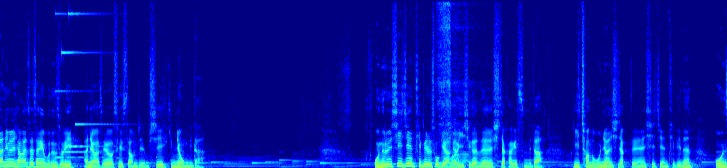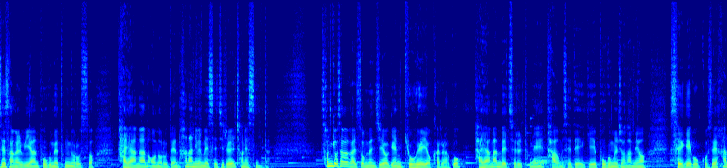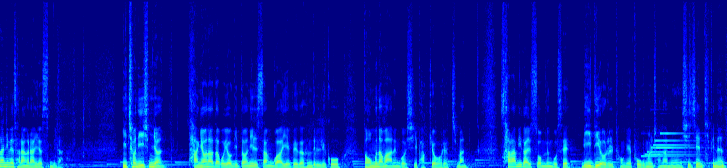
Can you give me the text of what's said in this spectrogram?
하나님을 향한 세상의 모든 소리. 안녕하세요. Sweet Sound MC 김영우입니다. 오늘은 CGN TV를 소개하며 이 시간을 시작하겠습니다. 2005년 시작된 CGN TV는 온 세상을 위한 복음의 통로로서 다양한 언어로 된 하나님의 메시지를 전했습니다. 선교사가 갈 수 없는 지역엔 교회의 역할을 하고 다양한 매체를 통해 다음 세대에게 복음을 전하며 세계 곳곳에 하나님의 사랑을 알렸습니다. 2020년 당연하다고 여기던 일상과 예배가 흔들리고 너무나 많은 것이 바뀌어 버렸지만 사람이 갈 수 없는 곳에 미디어를 통해 복음을 전하는 CGN TV는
